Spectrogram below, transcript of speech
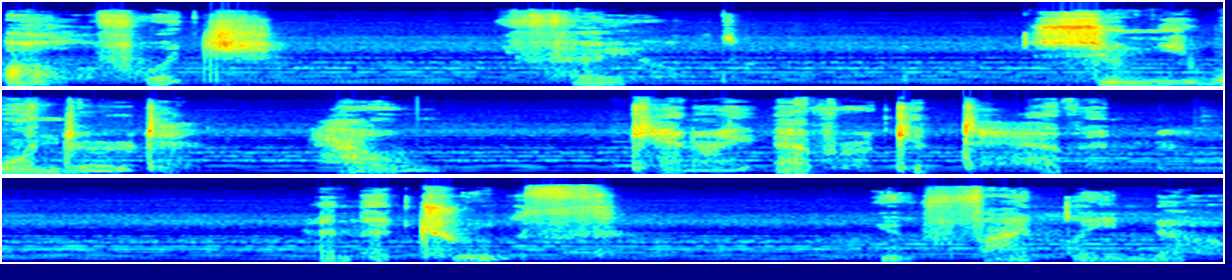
all of which failed. Soon you wondered, how can I ever get to heaven? And the truth you finally know.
